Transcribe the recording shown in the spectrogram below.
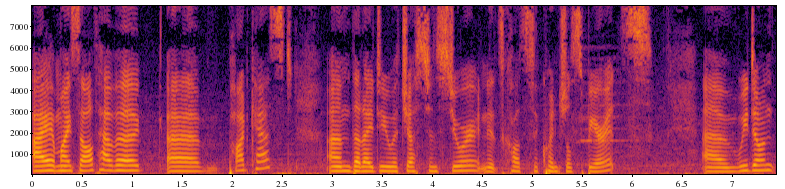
I myself have a, a podcast um, that I do with Justin Stewart, and it's called Sequential Spirits. Um, we don't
